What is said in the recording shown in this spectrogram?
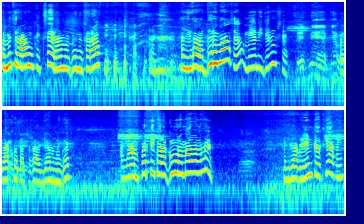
તો મિત્રો આવું કંઈક છે રણમલભાઈનું કરાવ હજી અધૂરું આવશે મેં એની જરૂર છે લાખો? તળાવ જામનગર અને આમ ફરતી કોરા ઘુમરો મારવાનો હોય ને. હજી આપણે એન્ટર થયા હઈ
